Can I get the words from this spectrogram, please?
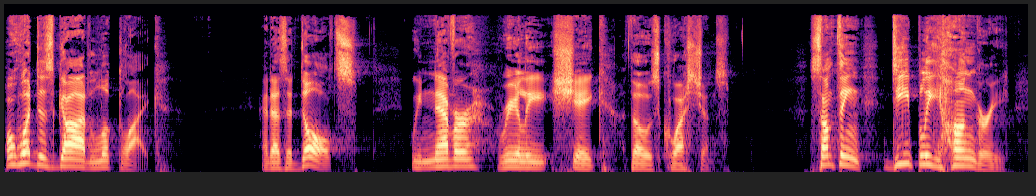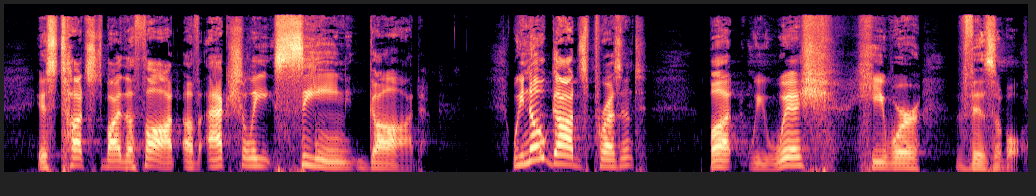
Or what does God look like? And as adults, we never really shake those questions. Something deeply hungry is touched by the thought of actually seeing God. We know God's present, but we wish he were visible.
